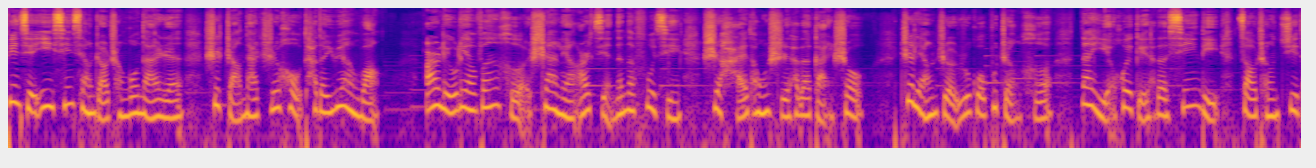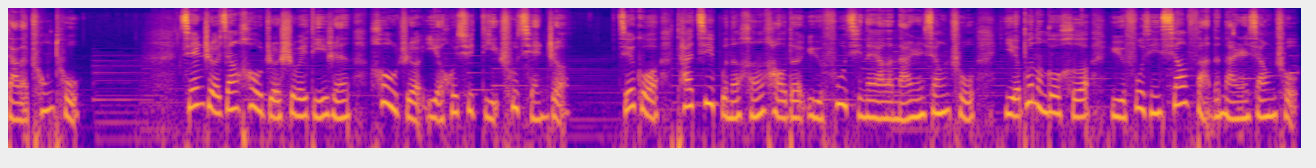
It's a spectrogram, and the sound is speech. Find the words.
并且一心想找成功男人是长大之后他的愿望，而留恋温和、善良而简单的父亲是孩童时他的感受。这两者如果不整合，那也会给他的心理造成巨大的冲突。前者将后者视为敌人，后者也会去抵触前者。结果他既不能很好的与父亲那样的男人相处，也不能够和与父亲相反的男人相处。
